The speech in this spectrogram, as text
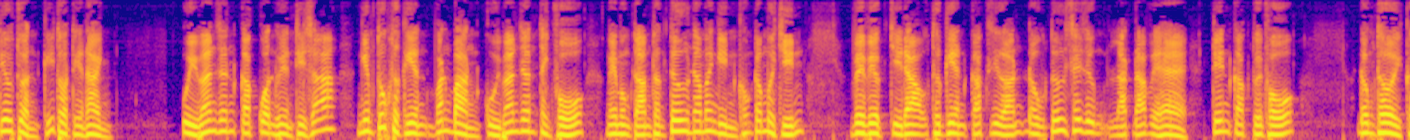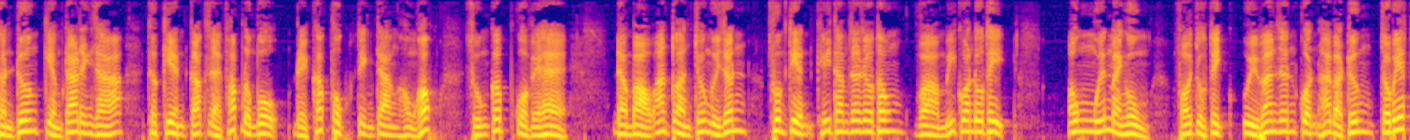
tiêu chuẩn kỹ thuật hiện hành. Ủy ban dân các quận huyện thị xã nghiêm túc thực hiện văn bản của Ủy ban dân thành phố ngày 8 tháng 4 năm 2019 về việc chỉ đạo thực hiện các dự án đầu tư xây dựng lát đá vỉa hè trên các tuyến phố, đồng thời khẩn trương kiểm tra đánh giá, thực hiện các giải pháp đồng bộ để khắc phục tình trạng hồng hóc, xuống cấp của vỉa hè, đảm bảo an toàn cho người dân, phương tiện khi tham gia giao thông và mỹ quan đô thị. Ông Nguyễn Mạnh Hùng, Phó Chủ tịch Ủy ban dân quận Hai Bà Trưng cho biết.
